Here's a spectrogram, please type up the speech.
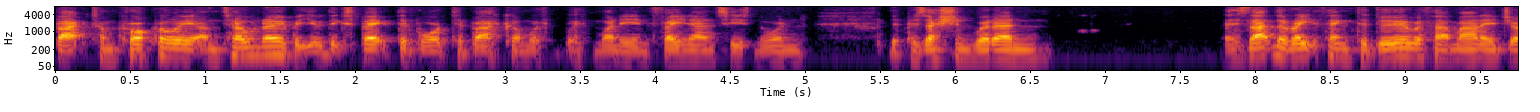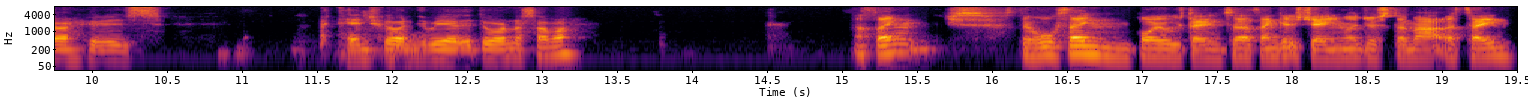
backed him properly until now, but you would expect the board to back him with, with money and finances, knowing the position we're in. Is that the right thing to do with a manager who's potentially on his way out the door in the summer? I think the whole thing boils down to I think it's genuinely just a matter of time.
